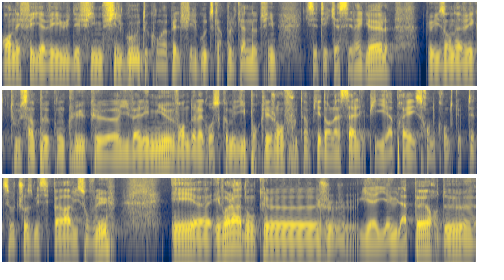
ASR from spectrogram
en effet, il y avait eu des films feel good, qu'on appelle feel good, c'est un peu le cas de notre film, qui s'étaient cassé la gueule, qu'ils en avaient tous un peu conclu qu'il valait mieux vendre de la grosse comédie pour que les gens foutent un pied dans la salle, et puis après, ils se rendent compte que peut-être c'est autre chose, mais c'est pas grave, ils sont venus. Et, euh, et voilà, donc euh, il y, a- eu la peur euh,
